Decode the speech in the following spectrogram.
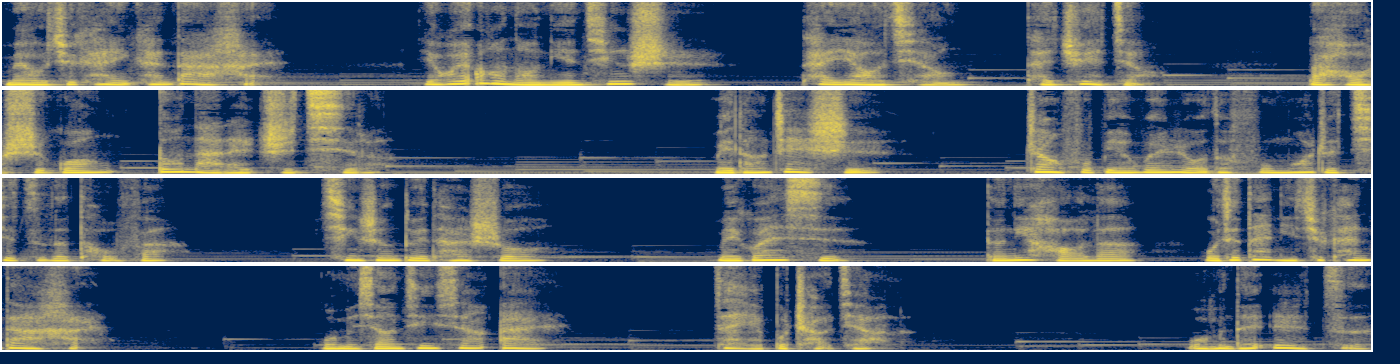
没有去看一看大海，也会懊恼年轻时太要强、太倔强，把好时光都拿来置气了。每当这时，丈夫便温柔地抚摸着妻子的头发，轻声对她说：“没关系，等你好了，我就带你去看大海。我们相亲相爱，再也不吵架了。我们的日子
